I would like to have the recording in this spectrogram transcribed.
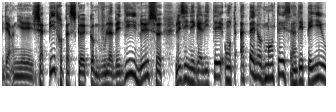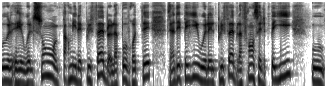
derniers chapitres, parce que, comme vous l'avez dit, Luce, les inégalités ont à peine augmenté. C'est un des pays où, et où elles sont parmi les plus faibles. La pauvreté, c'est un des pays où elle est le plus faible. La France est le pays où,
